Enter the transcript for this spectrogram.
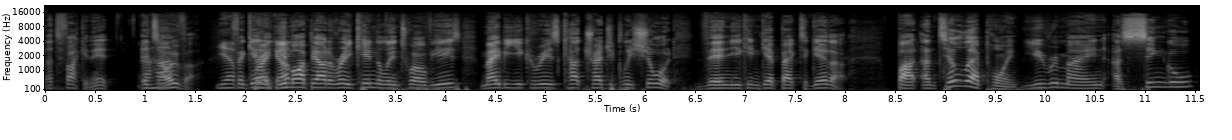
that's fucking it. It's Uh-huh. over. Yep, Forget it. You might be able to rekindle in 12 years. Maybe your career's cut tragically short. Then you can get back together. But until that point, you remain a single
